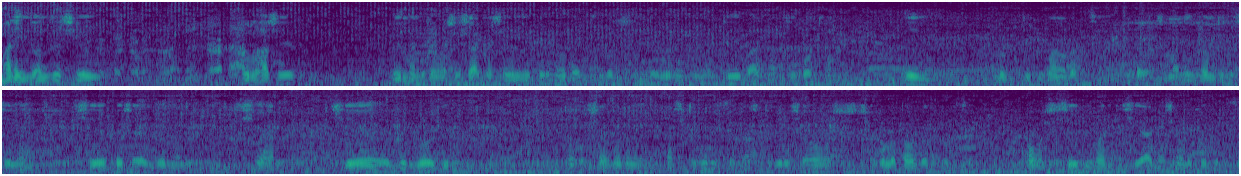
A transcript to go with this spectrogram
মানিকগঞ্জে সেই জুলহাসের বিমানটি, অবশেষে আকাশে ফেলল দেখেন কত সুন্দর করে বিমানটি বাংলাদেশে প্রথম এই লোকটি বিমান উড়াচ্ছে এটা হচ্ছে মানিকগঞ্জের ছেলে সে পেশায় একজন শিয়ার সে দীর্ঘদিন তপস্যা করে কাজটি করেছে। কাজটি করে সে অবশেষে সফলতা অর্জন করেছে। অবশেষে এই বিমানটি সে আকাশে উড়াতে পেরেছে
